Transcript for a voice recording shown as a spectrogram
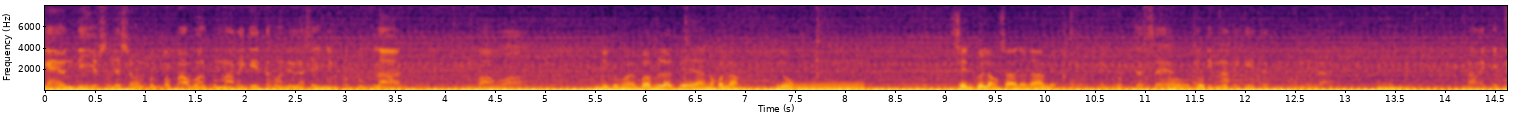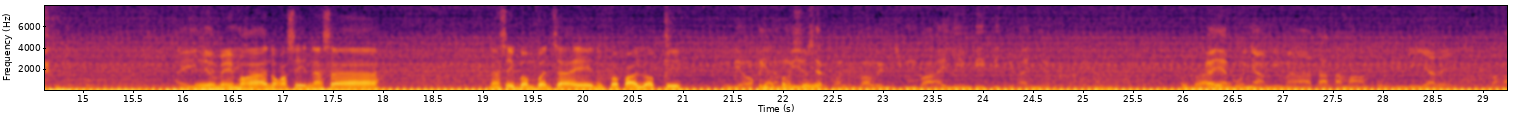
ngayon di useless yung pagbabawal kung makikita ko nila sa inyong pag-vlog bawal Hindi ko mabablog eh. Ano ko lang. Yung send ko lang sa ano namin. sa group chat sir Oo, ay di makikita din po nila makita niyo po. Ay, Eh, may mga ano kasi nasa nasa ibang bansa eh nagpa-follow up eh. Hindi, okay lang po yun Napakasuyo. sir. Kung halimbawa yung mismong bahay niya yung bibidyohan niyo. Bahay. po niya, may mga tatamaan po hindi yari. Baka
